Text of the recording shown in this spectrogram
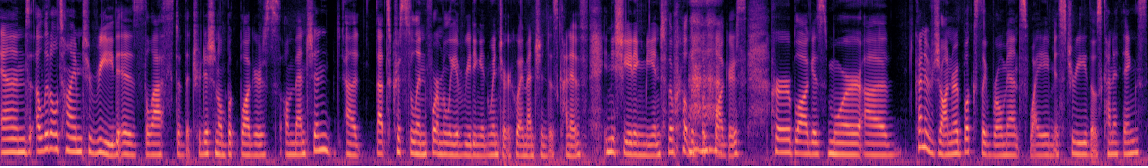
And A Little Time to Read is the last of the traditional book bloggers I'll mention. Uh, that's Crystalline, formerly of Reading in Winter, who I mentioned is kind of initiating me into the world of book bloggers. Her blog is more uh, kind of genre books like romance, YA mystery, those kind of things.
